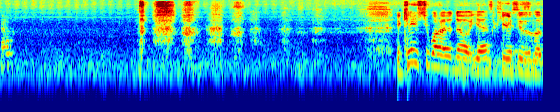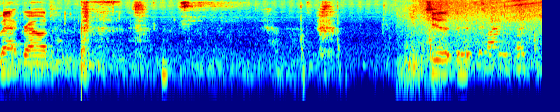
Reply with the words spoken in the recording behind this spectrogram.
Nope. In case you wanted to know, yes, Kiersey's in the background. she, Everybody's listening.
